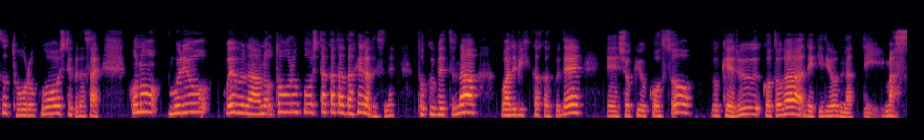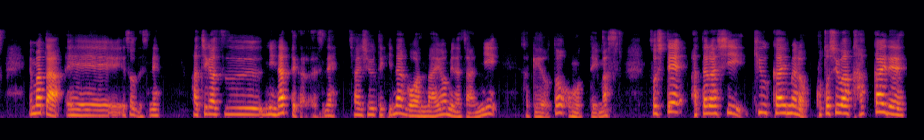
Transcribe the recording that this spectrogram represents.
ず登録をしてください。この無料ウェブナーの登録をした方だけがですね、特別な割引価格で、えー、初級コースを受けることができるようになっています。また、えー、そうですね、8月になってからですね、最終的なご案内を皆さんにかけようと思っています。そして新しい9回目の、今年は8回で、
